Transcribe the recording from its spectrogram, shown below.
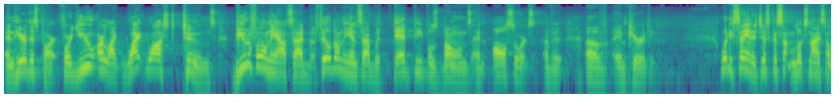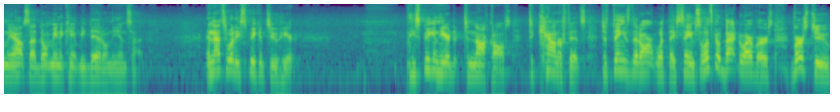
And hear this part For you are like whitewashed tombs, beautiful on the outside, but filled on the inside with dead people's bones and all sorts of, of impurity. What he's saying is just because something looks nice on the outside, don't mean it can't be dead on the inside. And that's what he's speaking to here. He's speaking here to, to, knockoffs, to counterfeits, to things that aren't what they seem. So let's go back to our verse, verse 2.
